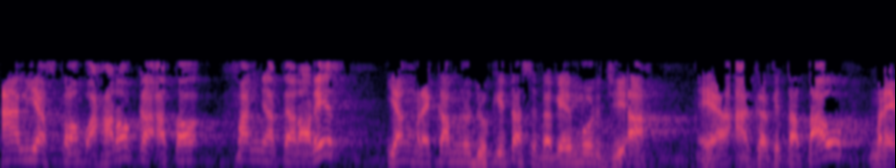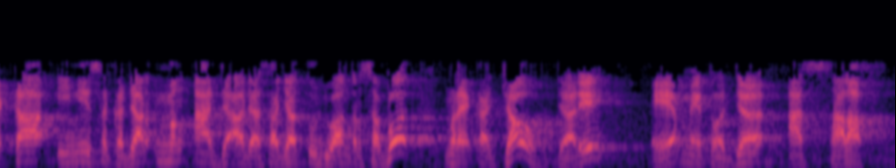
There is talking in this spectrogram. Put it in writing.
alias kelompok haroka atau fannya teroris yang mereka menuduh kita sebagai murjiah ya agar kita tahu mereka ini sekedar mengada-ada saja tuduhan tersebut mereka jauh dari eh, metode as-salaf.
